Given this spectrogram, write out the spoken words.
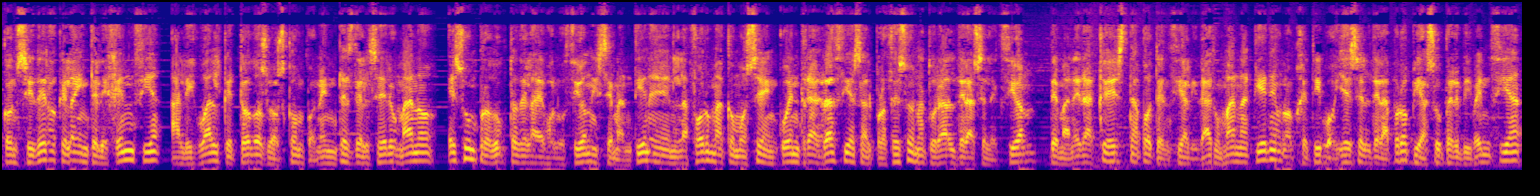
Considero que la inteligencia, al igual que todos los componentes del ser humano, es un producto de la evolución y se mantiene en la forma como se encuentra gracias al proceso natural de la selección, de manera que esta potencialidad humana tiene un objetivo y es el de la propia supervivencia,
